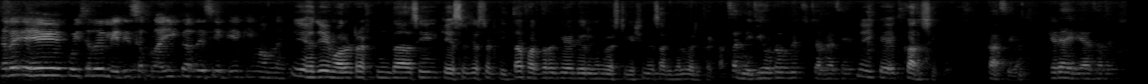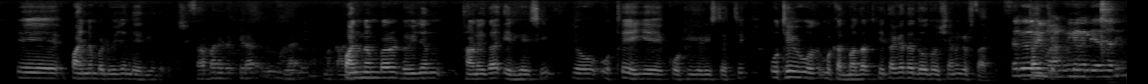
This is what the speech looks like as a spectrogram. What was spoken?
ਸਰ ਇਹ ਕੋਈ ਸਰ ਲੇਡੀ ਸਪਲਾਈ ਕਰਦੇ ਸੀ ਅੱਗੇ? ਕੀ ਮਾਮਲਾ ਹੈ? ਇਹ ਹਜੇ ਇਮੋਰਲ ਟ੍ਰੈਫਿਕਿੰਗ ਦਾ ਅਸੀਂ ਕੇਸ ਰਜਿਸਟਰਡ ਕੀਤਾ। ਫਰਦਰ ਅੱਗੇ ਡਿਊਰਿੰਗ ਇਨਵੈਸਟੀਗੇਸ਼ਨ ਇਹ ਸਾਰੀ ਗੱਲ ਵੈਰੀਫਾਈ ਕਰ ਸਰ ਨਿੱਜੀ ਹੋਟਲ ਵਿੱਚ ਚੱਲ ਰਿਹਾ ਸੀ? ਨਹੀਂ ਇੱਕ ਇੱਕ ਘਰ ਸੀ। ਘਰ ਸੀਗਾ। ਕਿਹੜਾ ਏਰੀਆ ਸਰ ਇਹ 5 ਨੰਬਰ ਡਿਵੀਜ਼ਨ ਦੇ ਏਰੀਆ ਦੇ ਵਿੱਚ ਸਾਬਾ ਨਗਰ ਕਿਹੜਾ ਮਕਾਨ। 5 ਨੰਬਰ ਡਿਵੀਜ਼ਨ ਥਾਣੇ ਦਾ ਏਰੀਆ ਹੀ ਸੀ ਜੋ ਉੱਥੇ ਹੀ ਇਹ ਕੋਠੀ ਜਿਹੜੀ ਸਥਿਤ ਸੀ ਉੱਥੇ ਉਹ ਮੁਕੱਦਮਾ ਦਰਜ ਕੀਤਾ ਗਿਆ ਤੇ ਦੋ ਦੋਸ਼ੀਆਂ ਨੂੰ ਗ੍ਰਿਫਤਾਰ ਕੀਤਾ ਸਰ you. ਰਿਮਾਂਡ ਵਗੈਰਾ ਲਿਆ ਜਾ ਰਿਹਾ?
